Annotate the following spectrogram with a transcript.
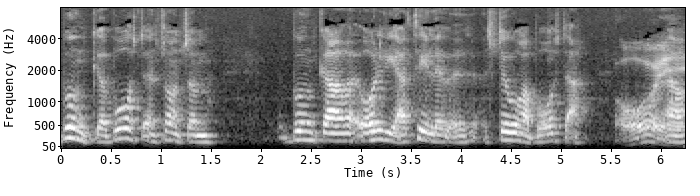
bunkerbåt, en sån som bunkar olja till eh, stora båtar. Oj. Ja.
